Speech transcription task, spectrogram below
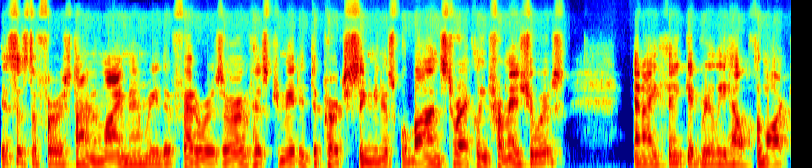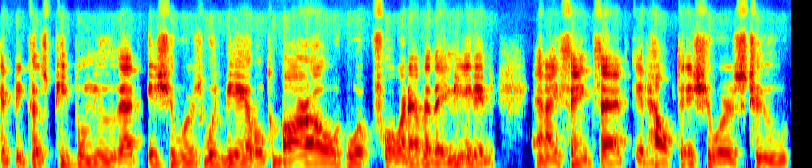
This is the first time in my memory the Federal Reserve has committed to purchasing municipal bonds directly from issuers. And I think it really helped the market because people knew that issuers would be able to borrow for whatever they needed. And I think that it helped issuers to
